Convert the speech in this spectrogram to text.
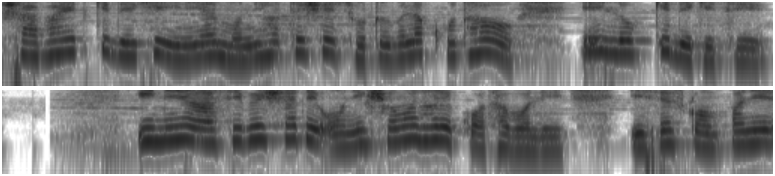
সাফায়েতকে দেখে ইনিয়ার মনে হচ্ছে সে ছোটবেলা কোথাও এই লোককে দেখেছে। ইনিয়া আসিফের সাথে অনেক সময় ধরে কথা বলে। এসএস কোম্পানির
